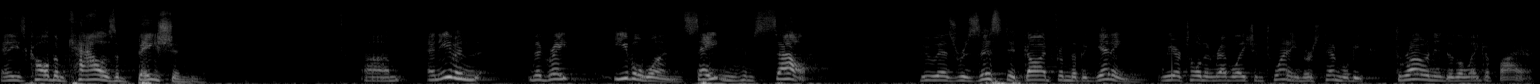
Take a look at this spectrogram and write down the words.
and he's called them cows of Bashan. Um, and even the great evil one, Satan himself, who has resisted God from the beginning, we are told in Revelation 20, verse 10, will be thrown into the lake of fire.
